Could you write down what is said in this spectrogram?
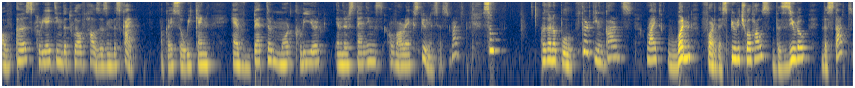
of us creating the 12 houses in the sky. Okay? So we can have better more clear understandings of our experiences right? So we're gonna pull 13 cards right? One for the spiritual house the zero the start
